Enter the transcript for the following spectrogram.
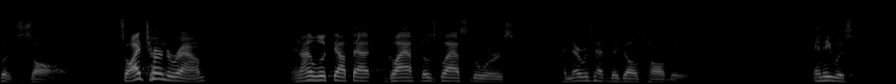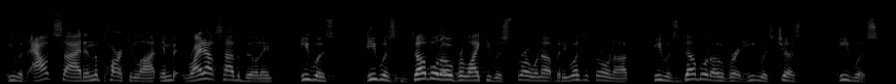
bizarre. So i turned around and i looked out that glass those glass doors and there was that big old tall dude. And he was he was outside in the parking lot in, right outside the building he was he was doubled over like he was throwing up but he wasn't throwing up he was doubled over and he was just he was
